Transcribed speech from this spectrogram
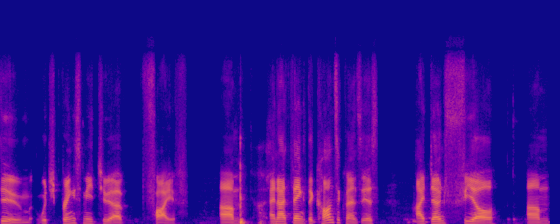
doom, which brings me to a five. Um, and I think the consequence is I don't feel um,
